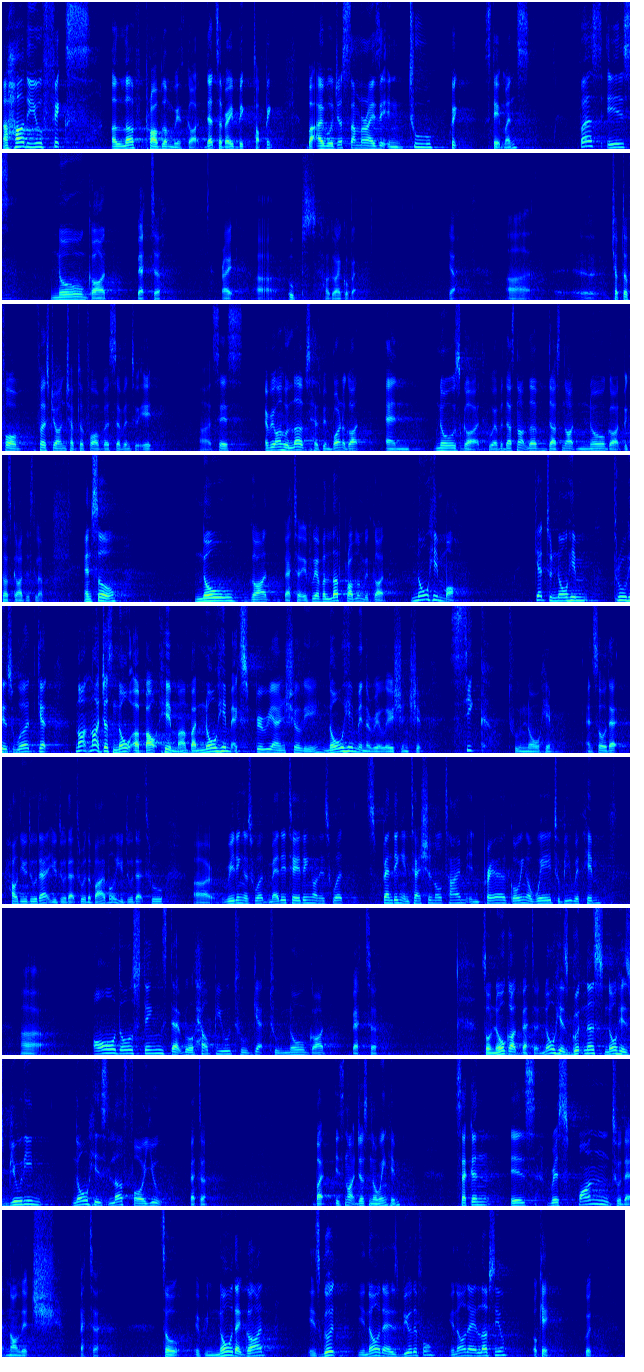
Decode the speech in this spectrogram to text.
Now, how do you fix a love problem with God? That's a very big topic, but I will just summarize it in two quick statements. First is know God better, right? Uh, oops, how do I go back? Yeah. Uh, uh, chapter 4, 1 John chapter 4, verse 7 to 8 uh, says, Everyone who loves has been born of God and knows God. Whoever does not love does not know God because God is love. And so, know God better. If we have a love problem with God, know Him more. Get to know Him through His Word. Get not, not just know about Him, uh, but know Him experientially, know Him in a relationship. Seek to know Him. And so that how do you do that? You do that through the Bible, you do that through uh, reading His Word, meditating on His Word, spending intentional time in prayer, going away to be with Him. Uh, all those things that will help you to get to know God better. So, know God better. Know His goodness, know His beauty, know His love for you better. But it's not just knowing Him. Second is respond to that knowledge better. So, if we know that God is good, you know that it's beautiful, you know that it loves you, okay, good.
